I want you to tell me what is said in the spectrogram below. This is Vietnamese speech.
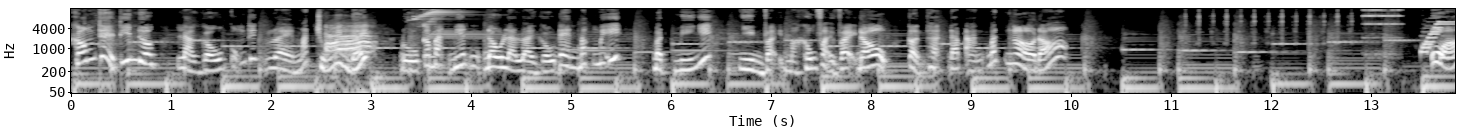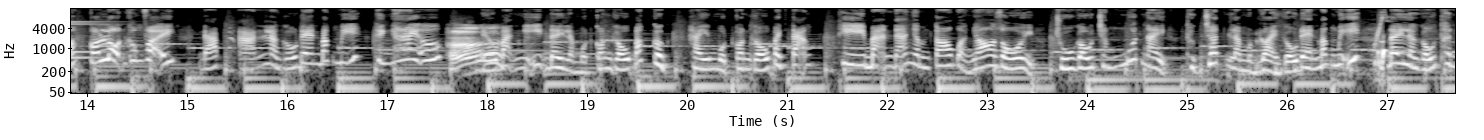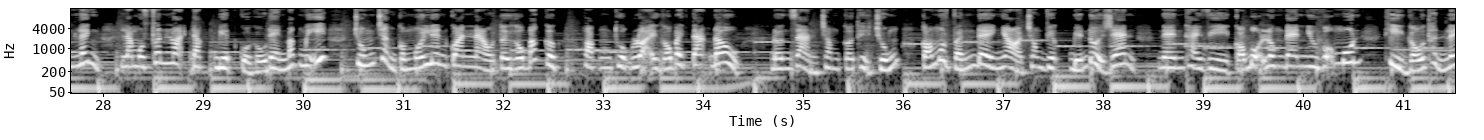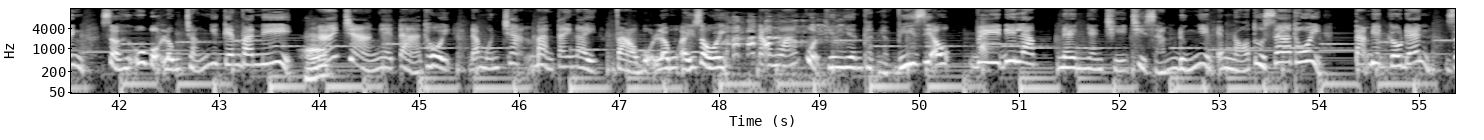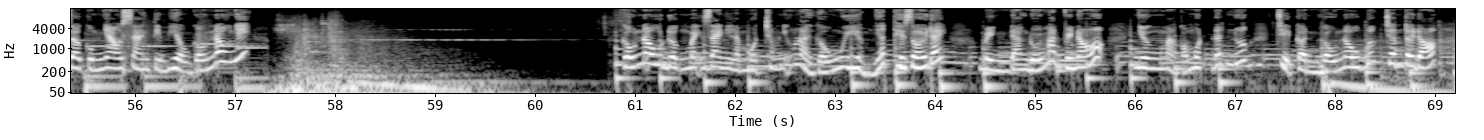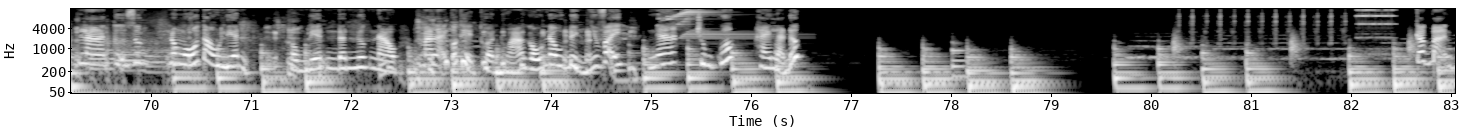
Không thể tin được là gấu cũng thích lòe mắt chúng mình đấy. Đố các bạn biết đâu là loài gấu đen Bắc Mỹ? Bật mí nhé, nhìn vậy mà không phải vậy đâu. Cẩn thận đáp án bất ngờ đó. Ủa, có lộn không vậy? Đáp án là gấu đen Bắc Mỹ hình hai ư? Nếu bạn nghĩ đây là một con gấu Bắc Cực hay một con gấu Bạch Tạng thì bạn đã nhầm to quả nho rồi. Chú gấu trắng muốt này thực chất là một loài gấu đen Bắc Mỹ. Đây là gấu thần linh, là một phân loại đặc biệt của gấu đen Bắc Mỹ. Chúng chẳng có mối liên quan nào tới gấu Bắc Cực hoặc thuộc loại gấu Bạch Tạng đâu. Đơn giản trong cơ thể chúng có một vấn đề nhỏ trong việc biến đổi gen, nên thay vì có bộ lông đen như gỗ mun thì gấu thần linh sở hữu bộ lông trắng như kem vani. Ái chả nghe tả thôi, đã muốn chạm bàn tay này vào bộ lông ấy rồi. Tạo hóa của thiên nhiên thật là vi diệu. Vì đi lạc nên nhanh trí chỉ dám đứng nhìn em nó từ xa thôi. Tạm biệt gấu đen, giờ cùng nhau sang tìm hiểu gấu nâu nhé. Gấu nâu được mệnh danh là một trong những loài gấu nguy hiểm nhất thế giới đấy. Mình đang đối mặt với nó. Nhưng mà có một đất nước chỉ cần gấu nâu bước chân tới đó là tự dưng nó ngố tàu liền. Không biết đất nước nào mà lại có thể thuần hóa gấu nâu đỉnh như vậy? Nga, Trung Quốc hay là Đức?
